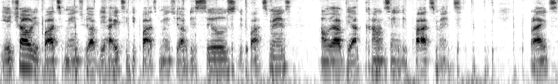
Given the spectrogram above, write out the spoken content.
the HR department, we have the IT department, we have the sales department, and we have the accounting department right?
